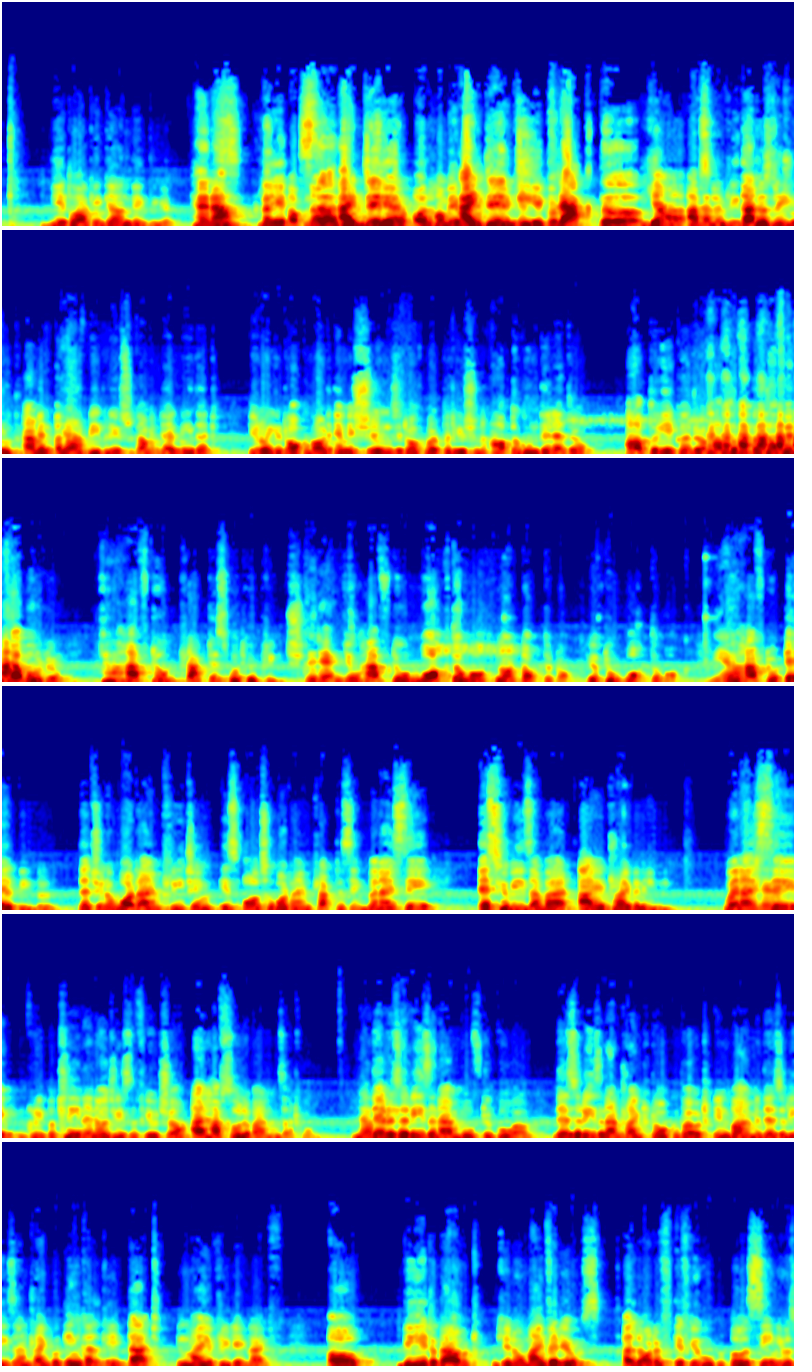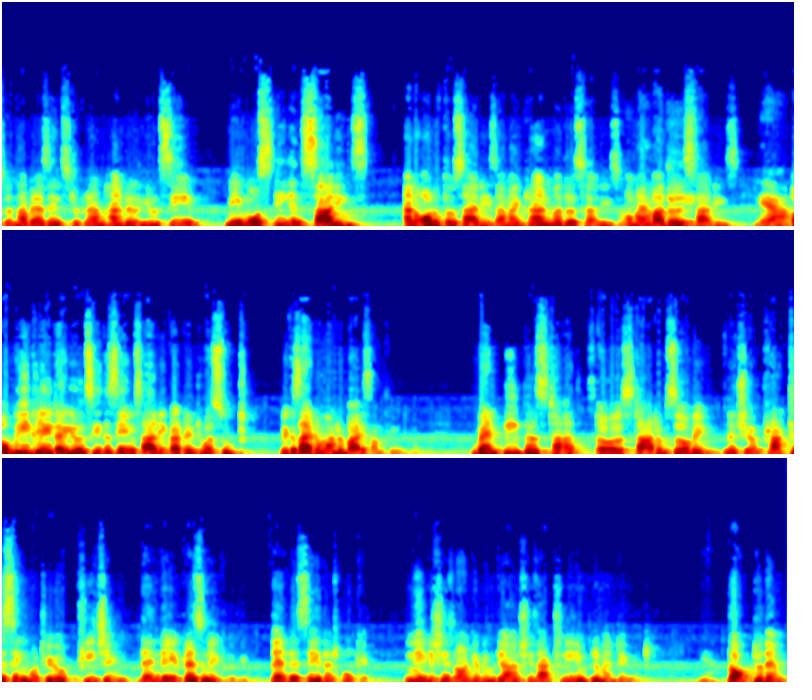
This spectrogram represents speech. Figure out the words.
ये तो आके ज्ञान देती है है ना? ये अपना So तो I did- है और हमें I did कि ये करो crack the Yeah, absolutely. That is the truth. I mean, a lot of people used to come and tell me that, you know, you talk about emissions, you talk about pollution. आप तो घूमते रहते हो, आप तो ये कर रहे हो, आप तो वो कर रहे हो, तो फिर क्या बोल रहे हो? You हाँ. have to practice what you preach. correct. You have to walk the walk, not talk the talk. You have to walk the walk. Yeah. You have to tell people that, you know, what I'm preaching is also what I'm practicing. When I say SUVs are bad, I drive an EV. When I say gre- clean energy is the future, I have solar panels at home. Lovely. There is a reason I'm moved to Goa. There's a reason I'm trying to talk about environment. There's a reason I'm trying to inculcate that in my everyday life. Uh, be it about you know my videos. A lot of if you uh, see news with Navya's Instagram handle, you'll see me mostly in saris, and all of those saris are my grandmother's saris or my mother's saris. yeah. A week later, you'll see the same sari cut into a suit because I don't want to buy something. When people start uh, start observing that you're practicing what you're preaching, then they resonate with you. Then they say that okay, maybe she's not giving gyan, she's actually implementing it. Yeah. Talk to them.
